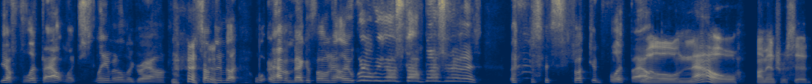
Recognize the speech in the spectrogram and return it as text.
yeah, flip out and like slam it on the ground. Something like have a megaphone out like, when are we gonna stop listening to this? just fucking flip out. Well, now I'm interested.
